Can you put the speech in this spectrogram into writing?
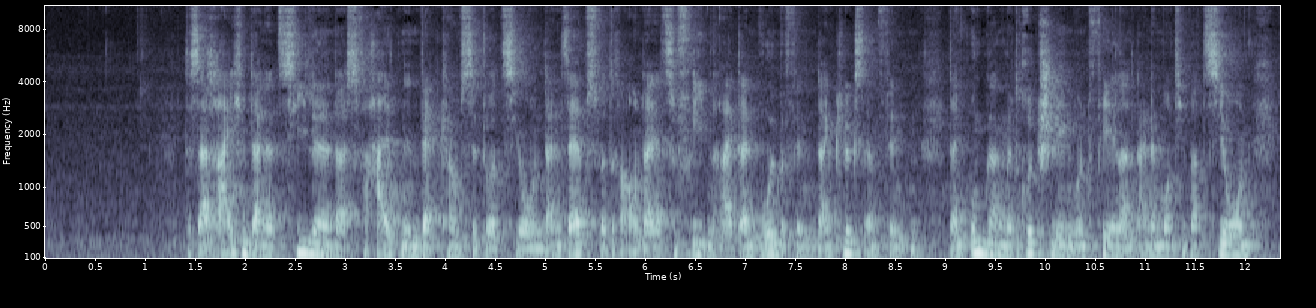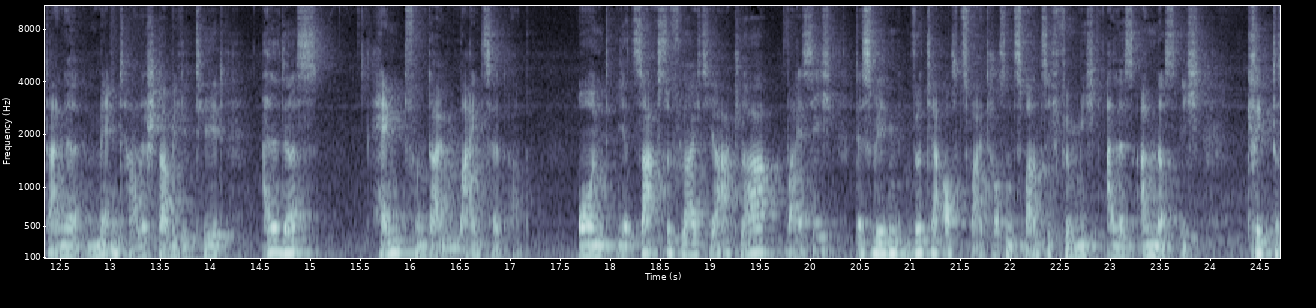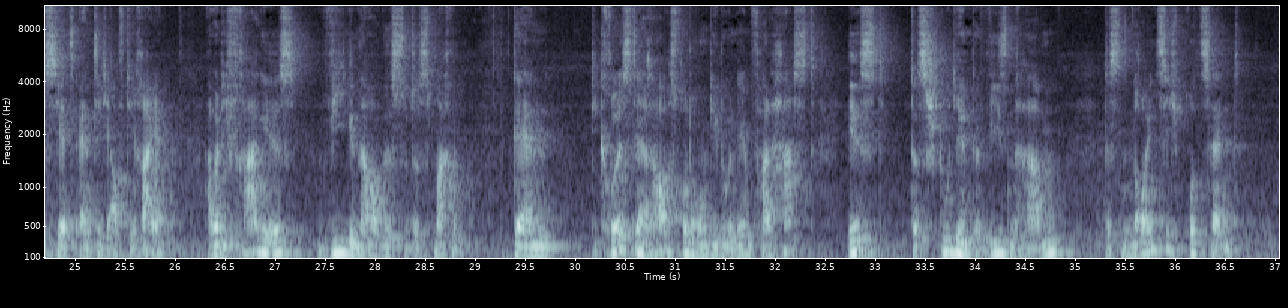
das Erreichen deiner Ziele, das Verhalten in Wettkampfsituationen, dein Selbstvertrauen, deine Zufriedenheit, dein Wohlbefinden, dein Glücksempfinden, dein Umgang mit Rückschlägen und Fehlern, deine Motivation, deine mentale Stabilität, all das hängt von deinem Mindset ab. Und jetzt sagst du vielleicht, ja klar, weiß ich, deswegen wird ja auch 2020 für mich alles anders. Ich krieg das jetzt endlich auf die Reihe. Aber die Frage ist, wie genau wirst du das machen? Denn die größte Herausforderung, die du in dem Fall hast, ist, dass Studien bewiesen haben, dass 90%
